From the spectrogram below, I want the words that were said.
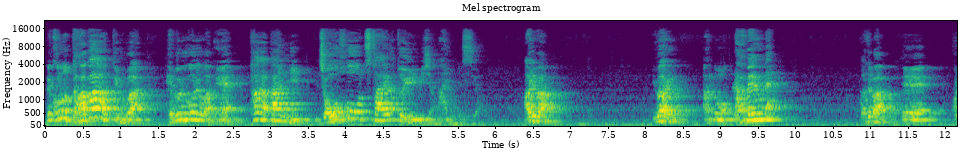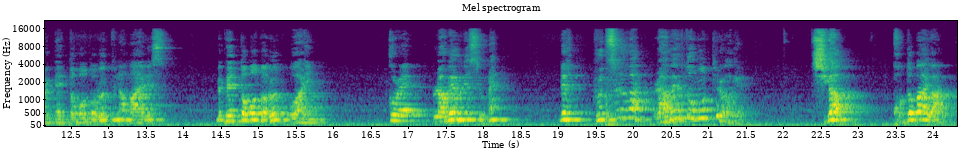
でこのダバーっていうのはヘブル語ではねただ単に情報を伝えるという意味じゃないんですよ。あるいはいわゆるあのラベルね。例えば、えー、これペットボトルって名前です。でペットボトル終わり。これラベルですよね。で普通はラベルと思ってるわけ。違う。言葉は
